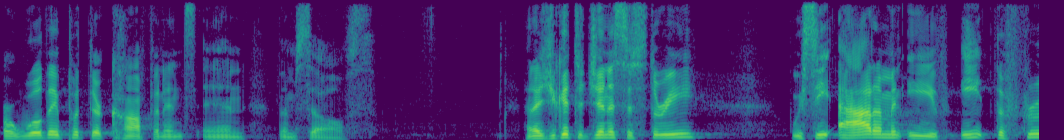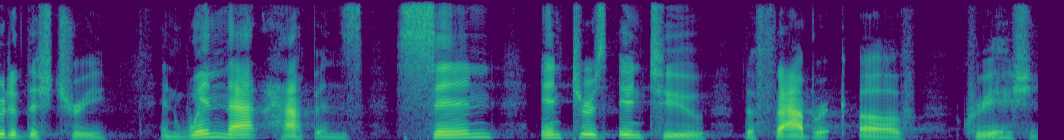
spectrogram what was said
or will they put their confidence in themselves? And as you get to Genesis 3, we see Adam and Eve eat the fruit of this tree. And when that happens, sin enters into the fabric of creation.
